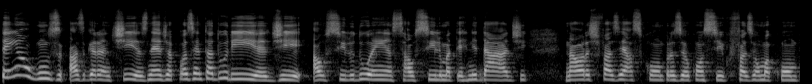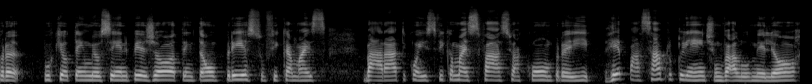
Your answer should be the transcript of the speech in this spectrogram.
tenho algumas as garantias né, de aposentadoria, de auxílio doença, auxílio maternidade. Na hora de fazer as compras, eu consigo fazer uma compra porque eu tenho meu CNPJ, então o preço fica mais barato e com isso fica mais fácil a compra e repassar para o cliente um valor melhor.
